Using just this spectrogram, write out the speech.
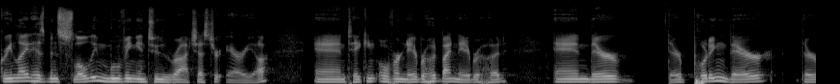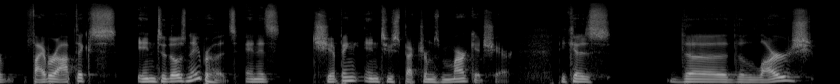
Greenlight has been slowly moving into the Rochester area and taking over neighborhood by neighborhood, and they're they're putting their their fiber optics into those neighborhoods, and it's chipping into Spectrum's market share because the the large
